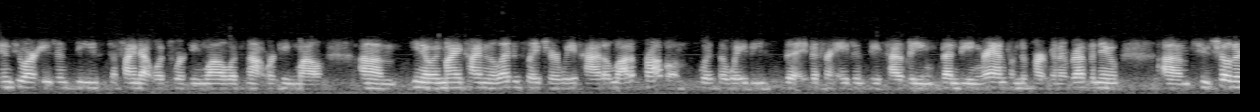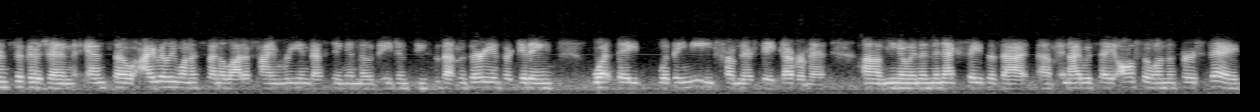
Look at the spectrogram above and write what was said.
into our agencies to find out what's working well, what's not working well. Um, you know, in my time in the legislature, we've had a lot of problems with the way these the different agencies have been been being ran from Department of Revenue um, to Children's Division. And so I really want to spend a lot of time reinvesting in those agencies so that Missourians are getting what they what they need from their state government. Um, you know, and then the next phase of that, um, and I would say also on the first day,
